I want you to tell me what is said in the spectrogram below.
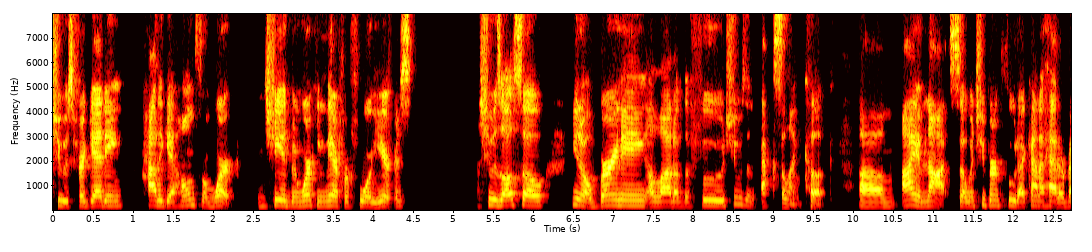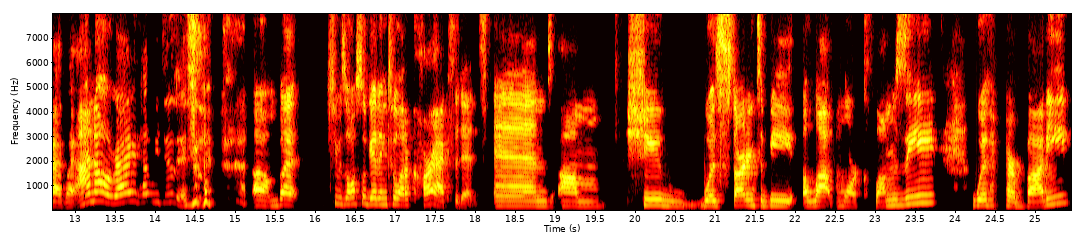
She was forgetting how to get home from work. And she had been working there for four years. She was also, you know, burning a lot of the food. She was an excellent cook. Um, I am not. So when she burned food, I kind of had her back, like, I know, right? How do we do this? um, but she was also getting to a lot of car accidents. And um, she was starting to be a lot more clumsy with her body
